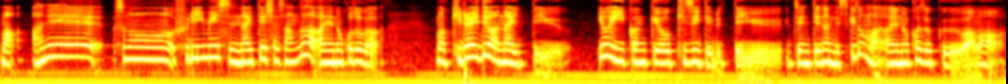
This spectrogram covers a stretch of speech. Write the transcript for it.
まあ姉そのフリーメイス内定者さんが姉のことが、まあ、嫌いではないっていう良い関係を築いてるっていう前提なんですけど、まあ、姉の家族はま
